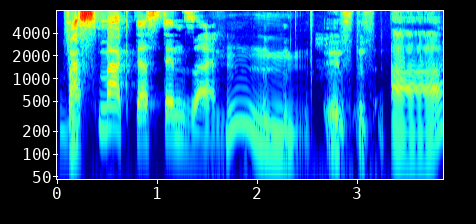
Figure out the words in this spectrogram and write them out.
Was mag das denn sein? Hm, ist es A?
